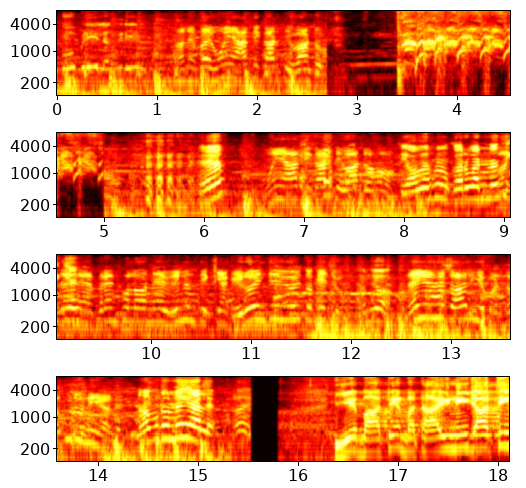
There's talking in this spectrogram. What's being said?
બોબડી લંગડી. અને ભાઈ હું આદિ કાઢતી વાંઢો. હે? હું આદિ કાઢતી વાંઢો હું તે હવે શું કરવાનું નથી કે બધાને ફ્રેન્ડ ફોલોવરને વિનંતી ક્યાંક હિરોઈન જેવી હોય તો કહેજો સમજો નહીં હે તો હાલીએ પણ નબળું નહીં હાલે નબળું નહીં હાલે ये बातें बताई नहीं जाती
